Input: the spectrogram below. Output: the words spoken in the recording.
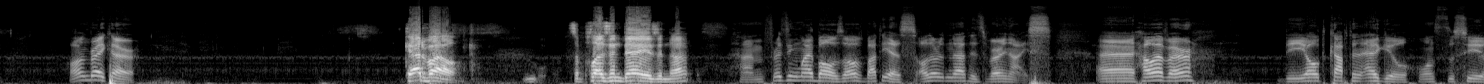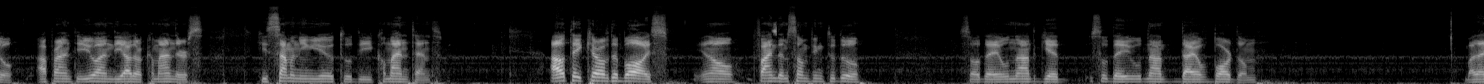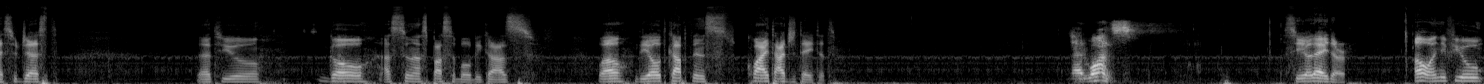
Hornbreaker. Cadvile. It's a pleasant day, is it not? I'm freezing my balls off, but yes, other than that, it's very nice. Uh, however, the old Captain Egil wants to see you. Apparently, you and the other commanders. He's summoning you to the command tent. I'll take care of the boys. You know, find them something to do, so they will not get, so they would not die of boredom. But I suggest that you go as soon as possible because well, the old captain's quite agitated. At once. See you later. Oh, and if you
